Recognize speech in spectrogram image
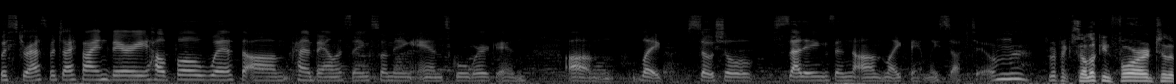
with stress, which I find very helpful with um, kind of balancing swimming and schoolwork and um, like social settings and um, like family stuff too. Terrific. So looking forward to the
